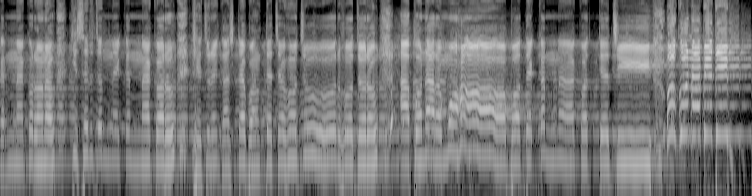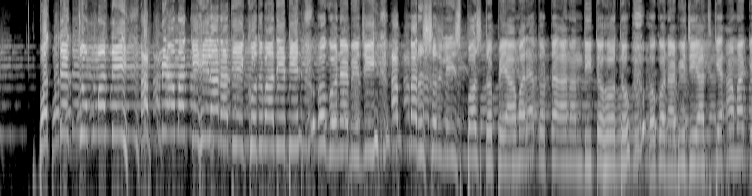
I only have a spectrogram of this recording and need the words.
কান্না করো না। কিসের জন্য কান্না করো? খেজুরের গাছটা বলতেছে হুজুর হুজুর। আপনার মহাবতে কান্না করতেছি। ও গুনাবিদি প্রত্যেক জুম্মাতে আপনি আমাকে হিলানা দিয়ে খুদবা দিতেন। ও গোনাবিজি আপনার শরীর স্পষ্ট পেয়ে আমার এতটা আনন্দিত হতো। ও গোনাবিজি আজকে আমাকে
